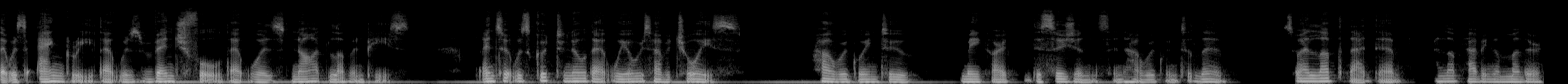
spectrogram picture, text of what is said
that was angry, that was vengeful, that was not love and peace. And so it was good to know that we always have a choice how we're going to make our decisions and how we're going to live. So I loved that, Deb. I loved having a mother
